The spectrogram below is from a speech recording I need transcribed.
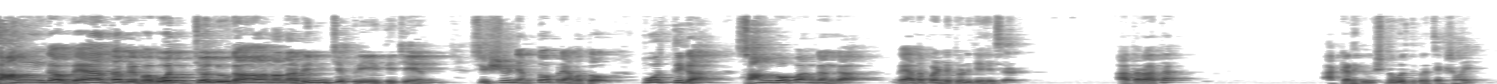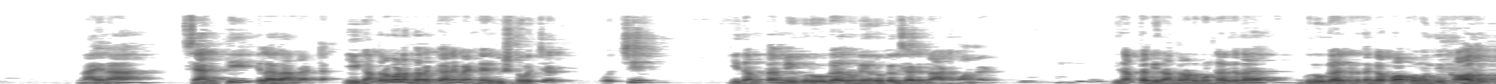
సాంగ వేద విభవోజ్వలుగా నొనరించే ప్రీతి చేన్. శిష్యుడిని ఎంతో ప్రేమతో పూర్తిగా సాంగోపాంగంగా వేద పండితుడిని చేసేశాడు. ఆ తర్వాత అక్కడికి విష్ణుమూర్తి ప్రత్యక్షమై నాయన శాంతి ఇలా రానట్ట ఈ గందరగోళం జరగగానే వెంటనే విష్ణు వచ్చాడు. వచ్చి ఇదంతా మీ గురువు గారు నేను కలిసాడని నాటకం అన్నాడు. ఇదంతా మీరు అందరూ అనుకుంటున్నారు కదా? గురువుగారికి నిజంగా కోపం ఉంది? కాదు.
